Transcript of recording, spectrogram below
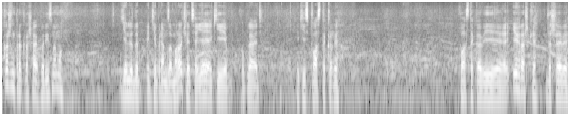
Кожен прикрашає по-різному. Є люди, які прям заморочуються, є, які купляють якісь пластикові пластикові іграшки дешеві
